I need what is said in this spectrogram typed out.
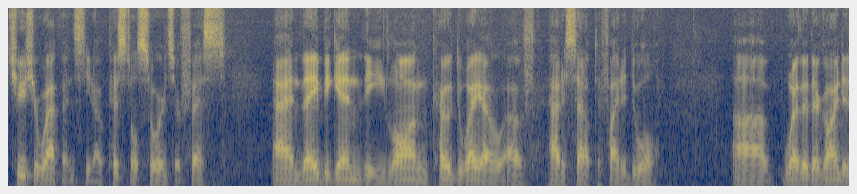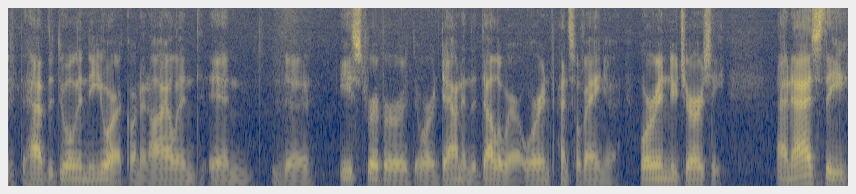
choose your weapons, you know, pistols, swords, or fists. And they begin the long code duello of how to set up to fight a duel. Uh, whether they're going to have the duel in New York, on an island in the East River, or down in the Delaware, or in Pennsylvania, or in New Jersey. And as the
